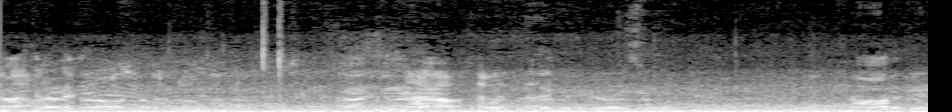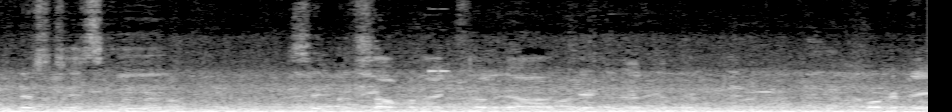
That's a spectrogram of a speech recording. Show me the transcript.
కాకినాడకి రావడం కాకినాడ పోర్టు దగ్గర ఈరోజు నాలుగు ఇండస్ట్రీస్కి శంకుస్థాపన యాక్చువల్గా చేయడం జరిగింది ఒకటి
